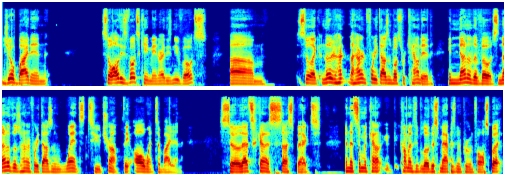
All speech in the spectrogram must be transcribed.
Joe Biden. So all these votes came in, right? These new votes. Um, so like another 140,000 votes were counted, and none of the votes, none of those 140,000 went to Trump. They all went to Biden. So that's kind of suspect. And then someone kind of commented below, this map has been proven false. But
